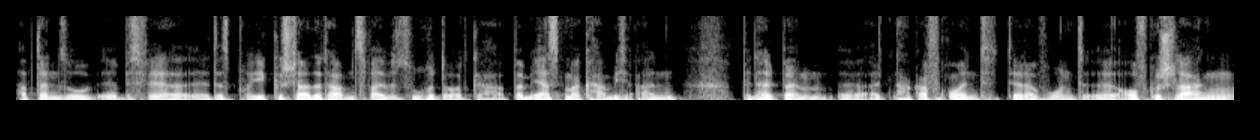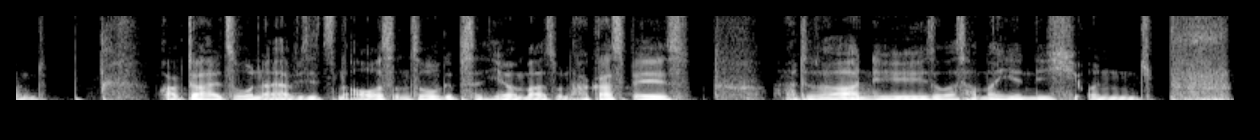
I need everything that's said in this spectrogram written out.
habe dann so, bis wir das Projekt gestartet haben, zwei Besuche dort gehabt. Beim ersten Mal kam ich an, bin halt beim alten Hackerfreund, der da wohnt, aufgeschlagen und fragte halt so, naja, wie sieht's denn aus und so, gibt's denn hier mal so ein Hackerspace? Und meinte so, ah, nee, sowas haben wir hier nicht und pff,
